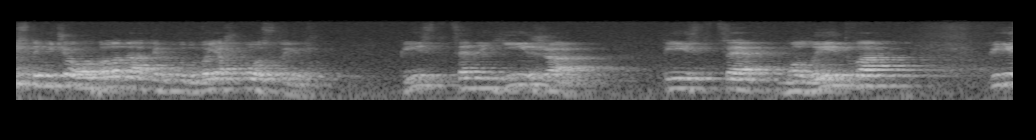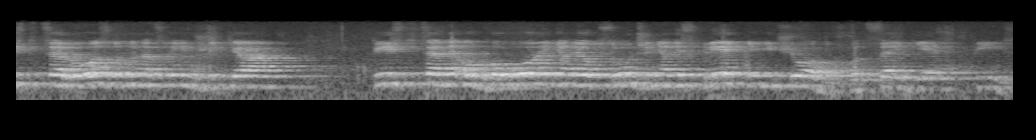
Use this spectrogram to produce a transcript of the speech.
їсти нічого, голодати буду, бо я ж постою. Піст це не їжа. Піст це молитва, піст це роздуми над своїм життям, піст це не обговорення, не обсудження, не сплетні, нічого. Оце є піст.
